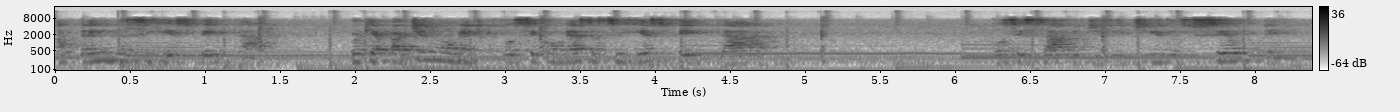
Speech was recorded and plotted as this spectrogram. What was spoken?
Aprenda a se respeitar, porque a partir do momento que você começa a se respeitar, você sabe dividir o seu tempo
